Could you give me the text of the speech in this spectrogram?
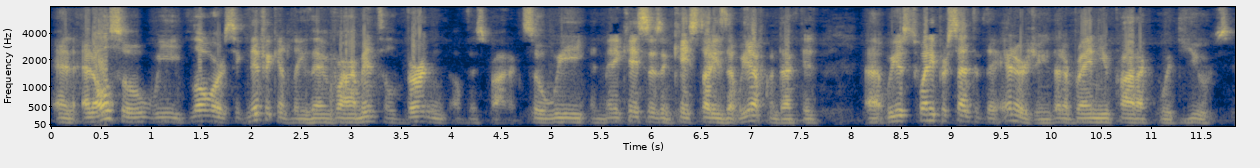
And, and also we lower significantly the environmental burden of this product. So we, in many cases and case studies that we have conducted, uh, we use 20% of the energy that a brand new product would use.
